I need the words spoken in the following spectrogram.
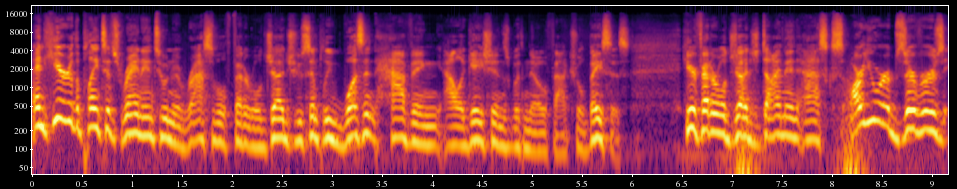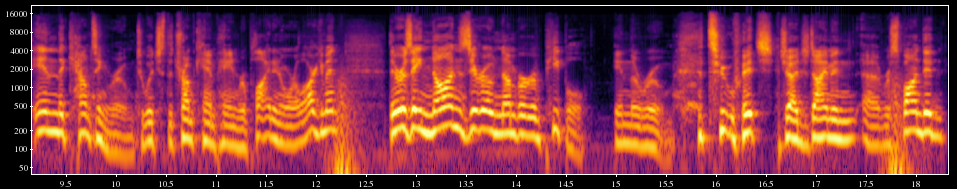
And here the plaintiffs ran into an irascible federal judge who simply wasn't having allegations with no factual basis. Here, federal judge Diamond asks, Are your observers in the counting room? To which the Trump campaign replied in oral argument, There is a non zero number of people in the room. to which Judge Diamond uh, responded,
